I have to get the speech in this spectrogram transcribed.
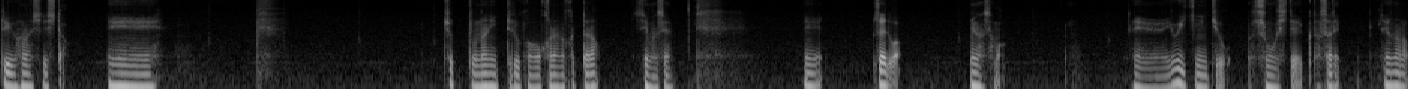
ていう話でした。えー、ちょっと何言ってるかわからなかったらすいません。えー、それでは皆様えー、良い一日を過ごしてくだされ。さよなら。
